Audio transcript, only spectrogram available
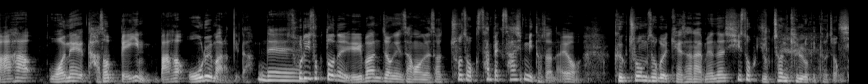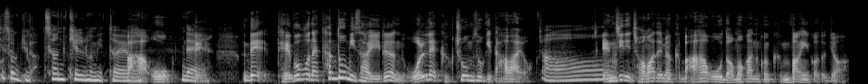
마하 1의 다섯 배인 마하 5를 말합니다. 네. 소리 속도는 일반적인 상황에서 초속 340m잖아요. 극초음속을 계산하면은 시속 6,000km 정도 시속 됩니다. 6,000km요. 마하 5. 네. 네. 근데 대부분의 탄도 미사일은 원래 극초음속이 나와요. 아. 엔진이 점화되면 그 마하 5 넘어가는 건 금방이거든요.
